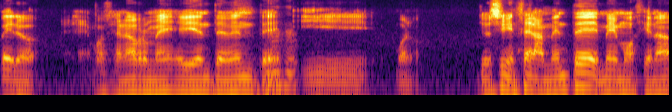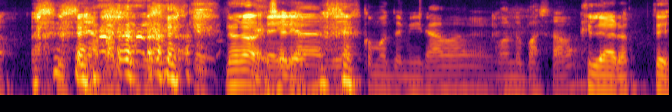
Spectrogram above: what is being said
pero eh, pues enorme, evidentemente. Y bueno, yo sinceramente me he emocionado. sí, sí, aparte que, que No, no, en serio. veías, cómo te miraba cuando pasaba. Claro, te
